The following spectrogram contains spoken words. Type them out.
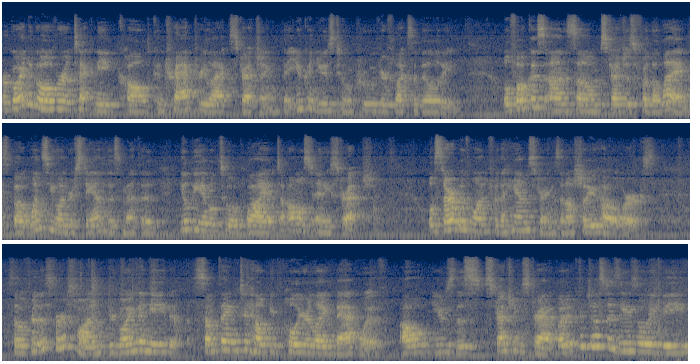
We're going to go over a technique called contract relax stretching that you can use to improve your flexibility. We'll focus on some stretches for the legs, but once you understand this method, you'll be able to apply it to almost any stretch. We'll start with one for the hamstrings and I'll show you how it works. So for this first one, you're going to need something to help you pull your leg back with. I'll use this stretching strap, but it could just as easily be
